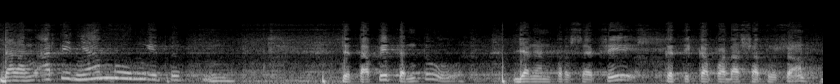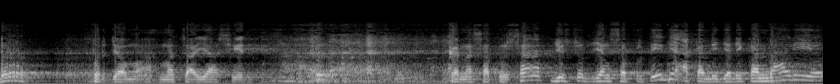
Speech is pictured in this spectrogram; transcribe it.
Dalam arti nyambung itu. Hmm. Tetapi tentu jangan persepsi ketika pada satu saat ber berjamaah maca yasin karena satu saat justru yang seperti ini akan dijadikan dalil.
